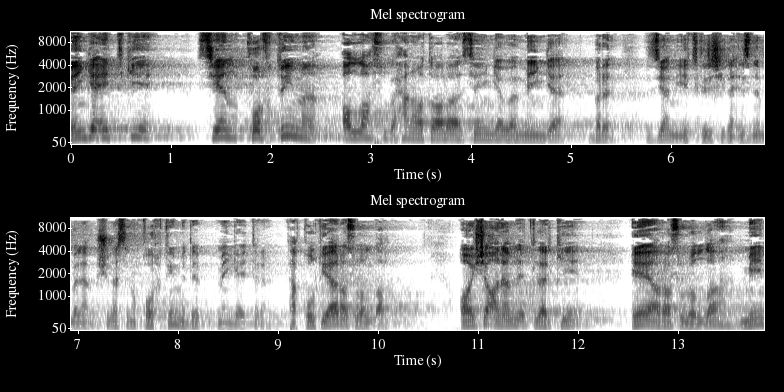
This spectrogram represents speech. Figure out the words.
menga aytdiki sen qo'rqdingmi? Alloh subhanava taolo senga va menga bir ziyon yetkazishlikdan izni bilan shu narsani qo'rqdingmi? deb menga aytdilar. Faqult ya rasululloh. Oysha onamiz aytdilarki ey rasululloh men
